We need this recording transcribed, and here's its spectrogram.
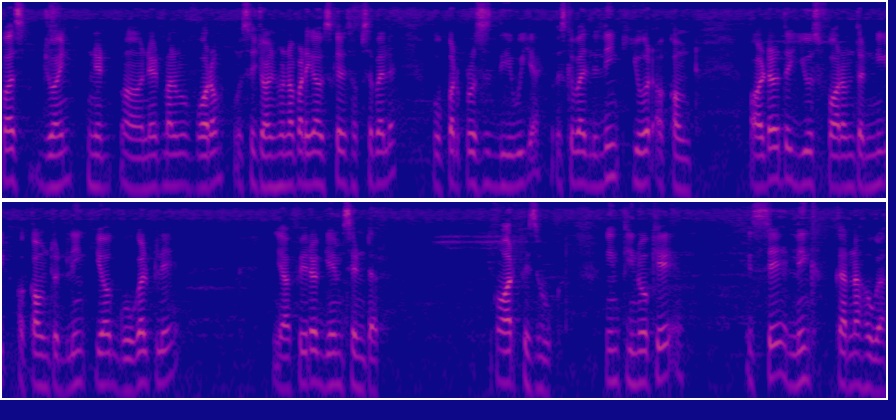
First join net Netmarble forum. उससे ज्वाइन होना पड़ेगा उसके लिए सबसे पहले। ऊपर प्रोसेस दी हुई है। उसके बाद link your account order the use forum the neat account link your Google Play या फिर गेम सेंटर और फेसबुक इन तीनों के इससे लिंक करना होगा।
